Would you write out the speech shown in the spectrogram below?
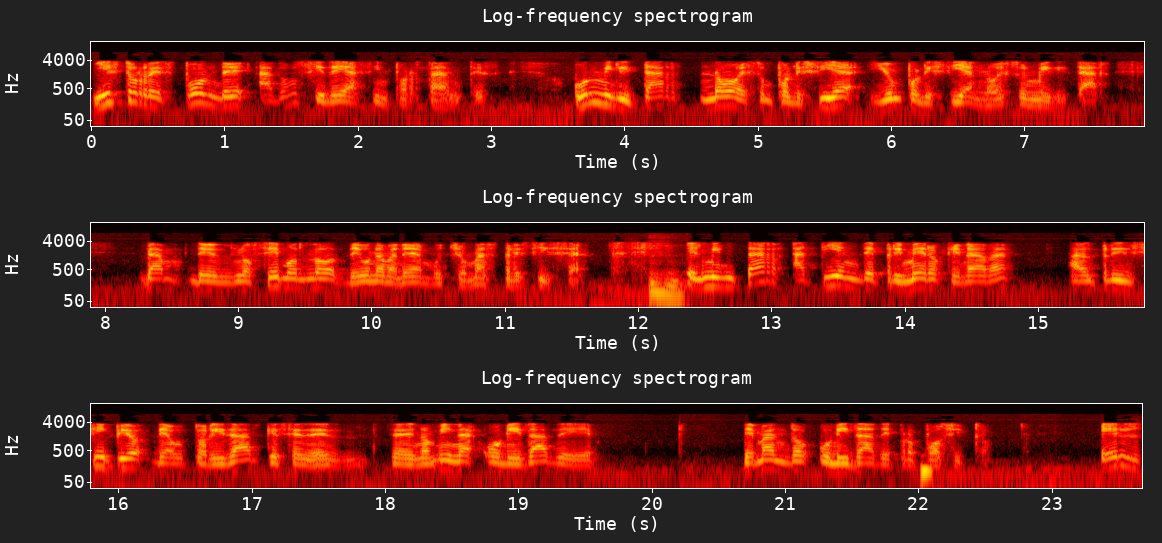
Y esto responde a dos ideas importantes. Un militar no es un policía y un policía no es un militar. Desglosémoslo de una manera mucho más precisa. El militar atiende primero que nada al principio de autoridad que se, se denomina unidad de, de mando, unidad de propósito. El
